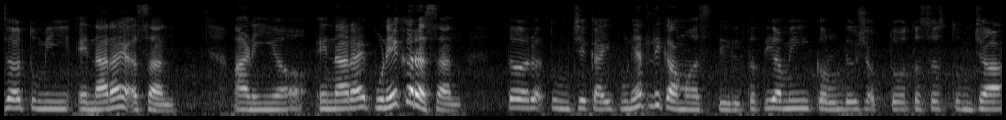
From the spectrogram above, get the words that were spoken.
जर तुम्ही एन आर आय असाल आणि एन आर आय पुणेकर असाल तर तुमचे काही पुण्यातली कामं असतील तर ती आम्ही करून देऊ शकतो. तसंच तुमच्या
